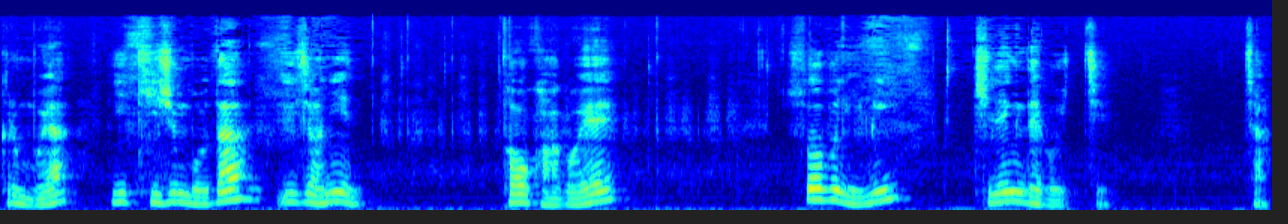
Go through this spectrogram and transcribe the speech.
그럼 뭐야? 이 기준보다 이전인 더 과거에 수업은 이미 진행되고 있지. 자,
